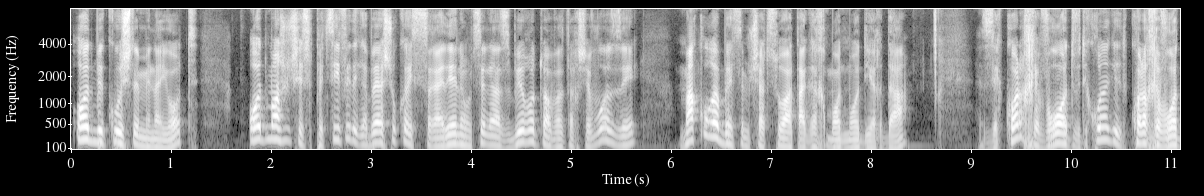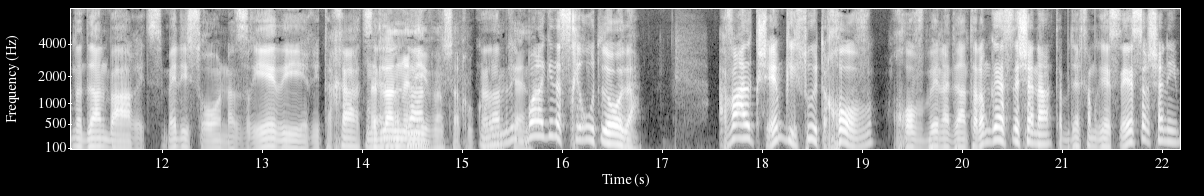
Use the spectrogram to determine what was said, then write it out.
עוד ביקוש למניות, עוד משהו שספציפי לגבי השוק הישראלי, אני רוצה להסביר אותו, אבל תחשבו על זה, מה קורה בעצם שהתשואת אג"ח מאוד מאוד ירדה? זה כל החברות, ותיקחו נגיד כל החברות נדל"ן בארץ, מדיסרון, עזריאלי, ריט אחת, נדל"ן מניב, מה שאנחנו נדל"ן קוראים, כן. בוא נגיד השכירות לא עולה. אבל כשהם גייסו את החוב, חוב בנדל"ן, אתה לא מגייס לשנה, אתה בדרך כלל מגייס לעשר שנים.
